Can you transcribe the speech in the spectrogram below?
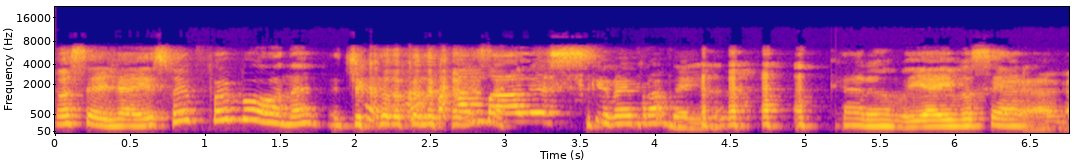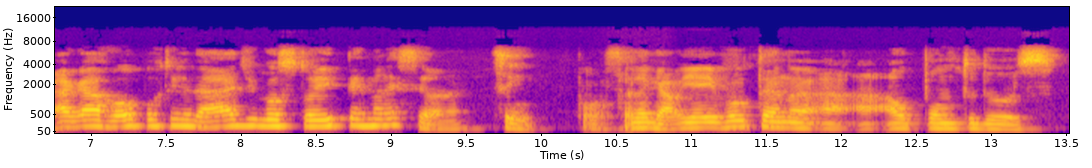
Ou seja, isso foi, foi bom, né? Te colocou no caminho. Males que vem pra bem, né? Caramba, e aí você agarrou a oportunidade, gostou e permaneceu, né? Sim. Pô, isso é legal. E aí, voltando a, a, ao ponto dos.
